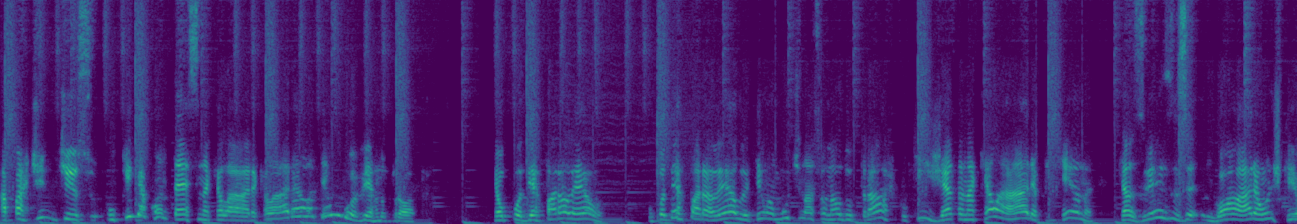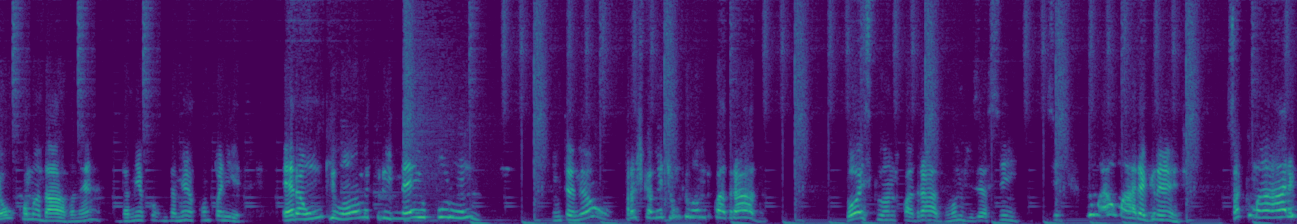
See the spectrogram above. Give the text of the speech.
A partir disso, o que, que acontece naquela área? Aquela área ela tem um governo próprio, que é o poder paralelo. O poder paralelo tem uma multinacional do tráfico que injeta naquela área pequena, que às vezes, igual a área onde que eu comandava, né, da minha, da minha companhia, era um quilômetro e meio por um, entendeu? Praticamente um quilômetro quadrado, dois quilômetros quadrados, vamos dizer assim. Não é uma área grande, só que uma área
